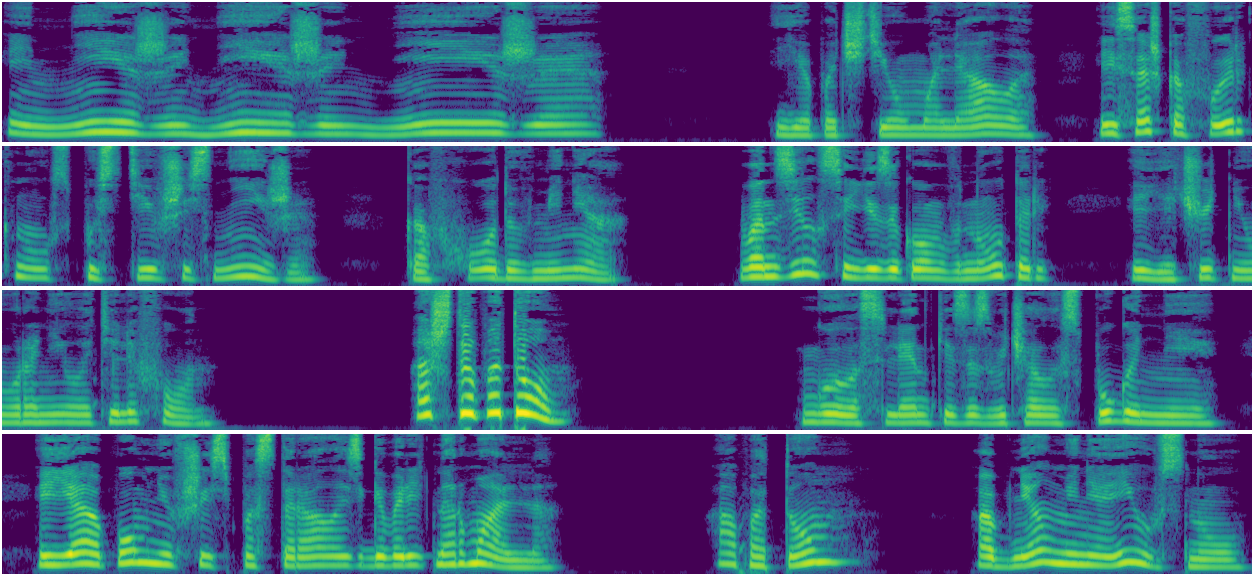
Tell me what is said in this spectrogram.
и ниже, ниже, ниже. Я почти умоляла, и Сашка фыркнул, спустившись ниже, ко входу в меня. Вонзился языком внутрь, и я чуть не уронила телефон. «А что потом?» Голос Ленки зазвучал испуганнее, и я, опомнившись, постаралась говорить нормально. А потом обнял меня и уснул.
